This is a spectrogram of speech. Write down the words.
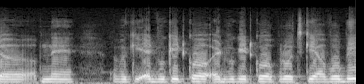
अपने एडवोकेट को एडवोकेट को अप्रोच किया। वो भी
